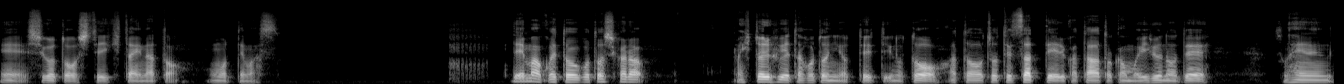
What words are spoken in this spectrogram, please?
えー、仕事をしていきたいなと思ってます。で、まあ、これと今年から一人増えたことによってっていうのと、あと、ちょっと手伝っている方とかもいるので、その辺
